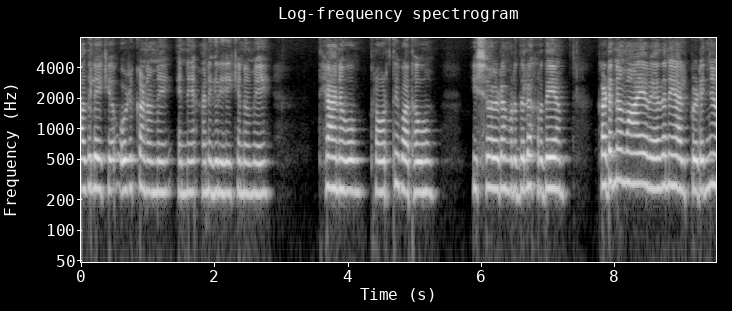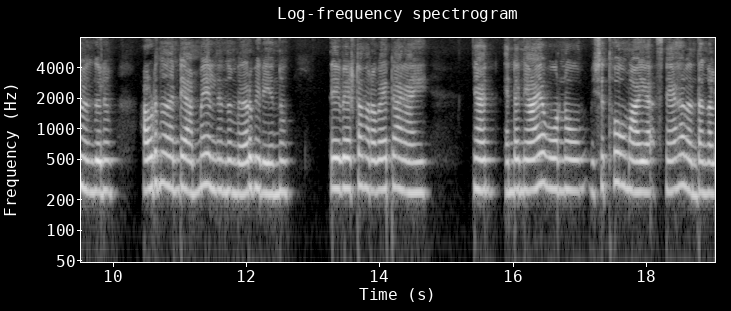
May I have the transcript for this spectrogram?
അതിലേക്ക് ഒഴുക്കണമേ എന്നെ അനുഗ്രഹിക്കണമേ. ധ്യാനവും പ്രവൃത്തിപഥവും ഈശോയുടെ മൃദുല ഹൃദയം കഠിനമായ വേദനയാൽ പിടഞ്ഞുവെങ്കിലും അവിടുന്ന് തന്റെ അമ്മയിൽ നിന്നും വേർപിരിയുന്നു. ദൈവേഷ്ട നിറവേറ്റാനായി ഞാൻ എന്റെ ന്യായപൂർണവും വിശുദ്ധവുമായ സ്നേഹബന്ധങ്ങൾ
